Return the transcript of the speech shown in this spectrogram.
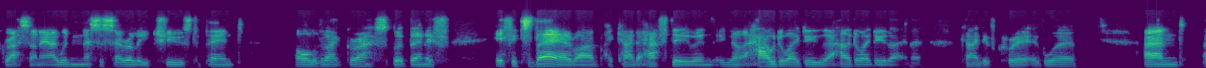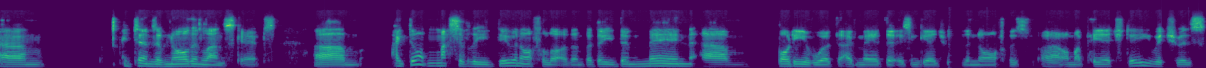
grass on it, I wouldn't necessarily choose to paint all of that grass. But then if if it's there, I, I kind of have to. And you know, how do I do that? How do I do that in a kind of creative way? And um, in terms of northern landscapes, um, I don't massively do an awful lot of them, but the the main um, body of work that I've made that is engaged with the north was uh, on my PhD, which was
